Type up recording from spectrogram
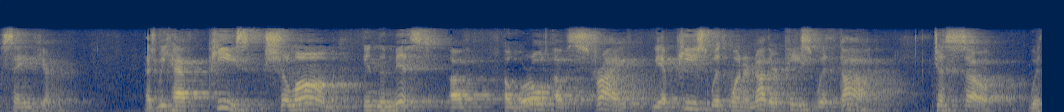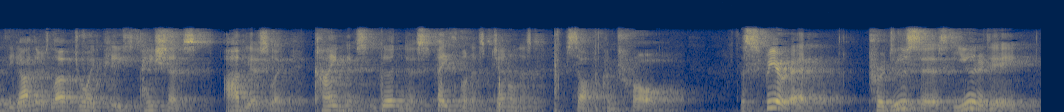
Savior, as we have peace, shalom, in the midst of a world of strife, we have peace with one another, peace with God. Just so with the others love, joy, peace, patience, obviously, kindness, goodness, faithfulness, gentleness, self control. The Spirit produces unity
